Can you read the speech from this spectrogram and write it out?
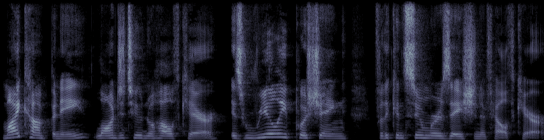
My company, Longitudinal Healthcare, is really pushing for the consumerization of healthcare.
